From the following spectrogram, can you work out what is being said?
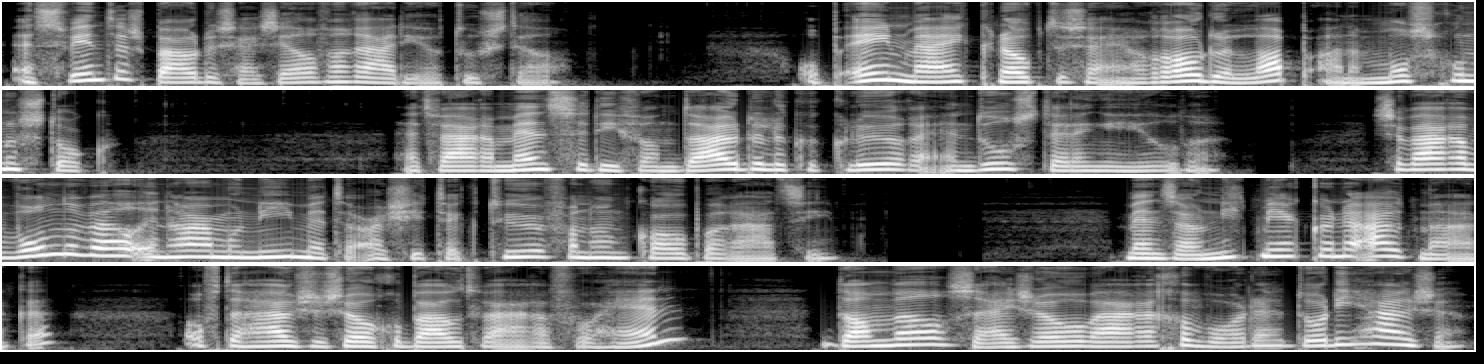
en winters bouwden zij zelf een radiotoestel. Op 1 mei knoopte zij een rode lap aan een mosgroene stok. Het waren mensen die van duidelijke kleuren en doelstellingen hielden. Ze waren wonderwel in harmonie met de architectuur van hun coöperatie. Men zou niet meer kunnen uitmaken of de huizen zo gebouwd waren voor hen, dan wel zij zo waren geworden door die huizen.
